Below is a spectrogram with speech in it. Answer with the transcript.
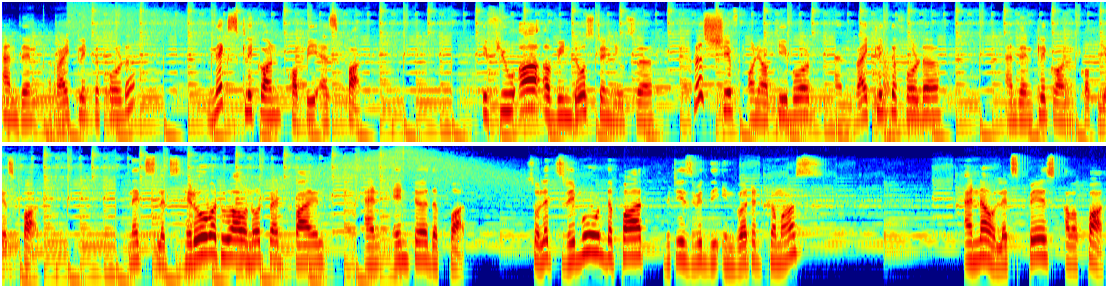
and then right click the folder. Next click on copy as path. If you are a Windows 10 user, press shift on your keyboard and right click the folder and then click on copy as path. Next let's head over to our notepad file and enter the path. So let's remove the path which is with the inverted commas and now let's paste our path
